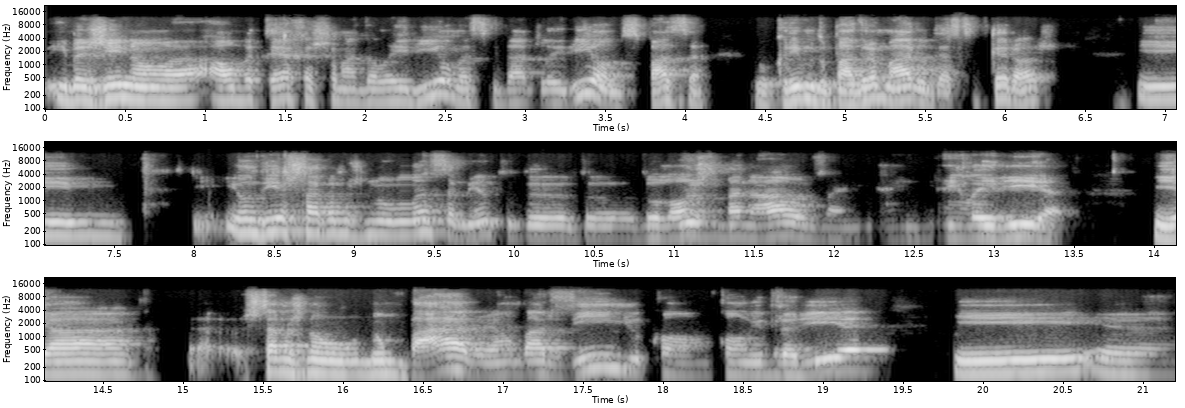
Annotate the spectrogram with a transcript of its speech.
imaginam há uma terra chamada Leiria, uma cidade de Leiria, onde se passa o crime do Padre Amaro, Décio de Queiroz, e, e, um dia estávamos no lançamento de, de, do Longe de Manaus, em, em, em Leiria, e há, estamos num, num, bar, é um barzinho com, com livraria, e, eh,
